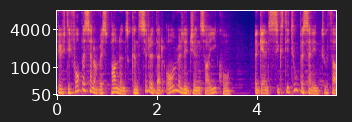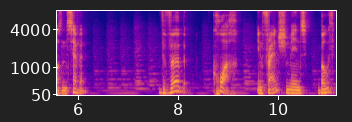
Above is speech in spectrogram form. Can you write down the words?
54% of respondents consider that all religions are equal, against 62% in 2007. The verb croire in French means both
